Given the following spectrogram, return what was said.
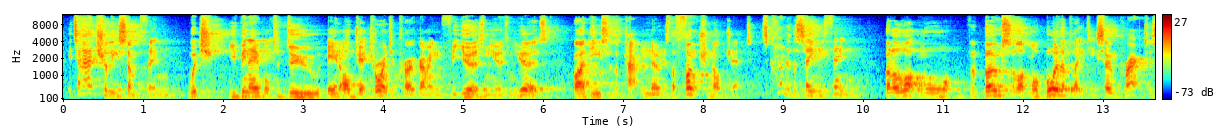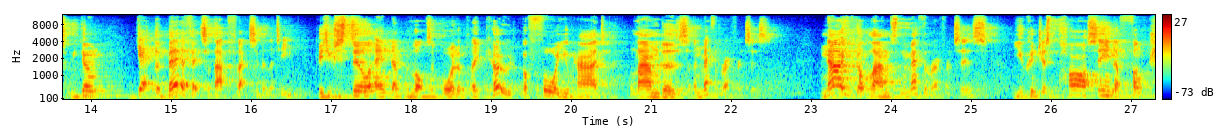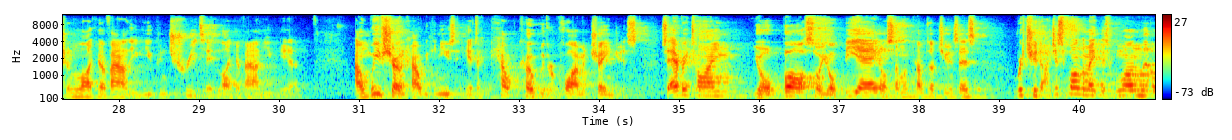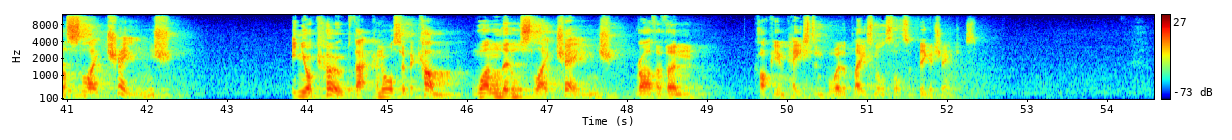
It's actually something which you've been able to do in object-oriented programming for years and years and years by the use of the pattern known as the function object. It's kind of the same thing, but a lot more verbose, a lot more boilerplatey. So in practice, we don't get the benefits of that flexibility because you still end up with lots of boilerplate code before you had lambdas and method references. Now you've got lambdas and the method references, you can just pass in a function like a value. You can treat it like a value here. And we've shown how we can use it here to help cope with requirement changes. So every time your boss or your BA or someone comes up to you and says, Richard, I just want to make this one little slight change in your code that can also become one little slight change rather than copy and paste and boilerplate and all sorts of bigger changes.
